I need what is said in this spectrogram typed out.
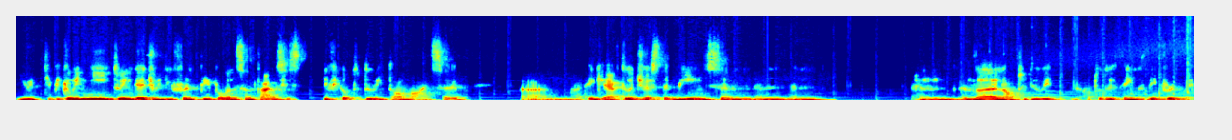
you typically need to engage with different people and sometimes it's difficult to do it online. So um, I think you have to adjust the means and, and, and, and, and learn how to do it, how to do things differently.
